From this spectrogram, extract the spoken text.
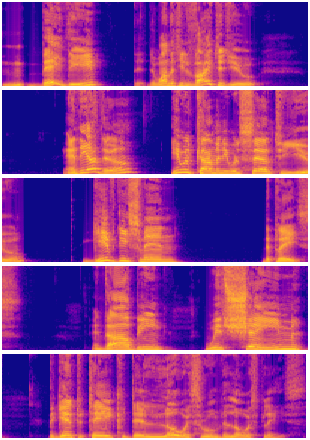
bade thee, the one that invited you, and the other, he will come and he will say unto you, Give this man the place. And thou being with shame, began to take the lowest room, the lowest place.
